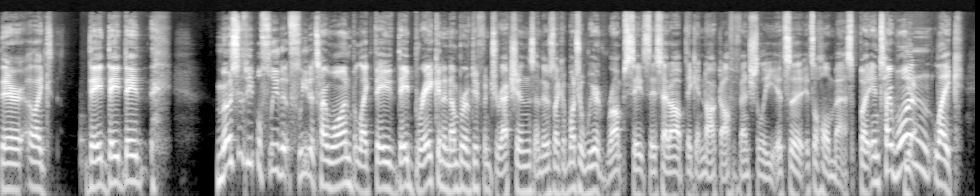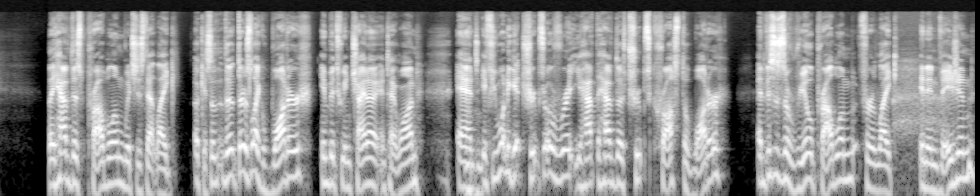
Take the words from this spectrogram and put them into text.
they're like they they they. Most of the people flee to flee to Taiwan, but like they they break in a number of different directions, and there's like a bunch of weird rump states they set up. They get knocked off eventually. It's a it's a whole mess. But in Taiwan, yeah. like they have this problem, which is that like okay, so th- there's like water in between China and Taiwan, and mm-hmm. if you want to get troops over it, you have to have those troops cross the water, and this is a real problem for like an invasion.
